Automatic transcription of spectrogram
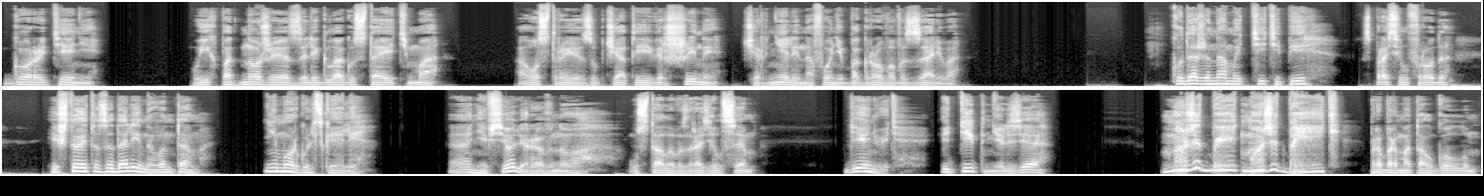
горы тени. У их подножия залегла густая тьма, а острые зубчатые вершины чернели на фоне багрового зарева. «Куда же нам идти теперь?» — спросил Фродо. И что это за долина вон там? Не Моргульская ли? — А не все ли равно? — устало возразил Сэм. — День ведь. Идти-то нельзя. — Может быть, может быть, — пробормотал Голлум.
